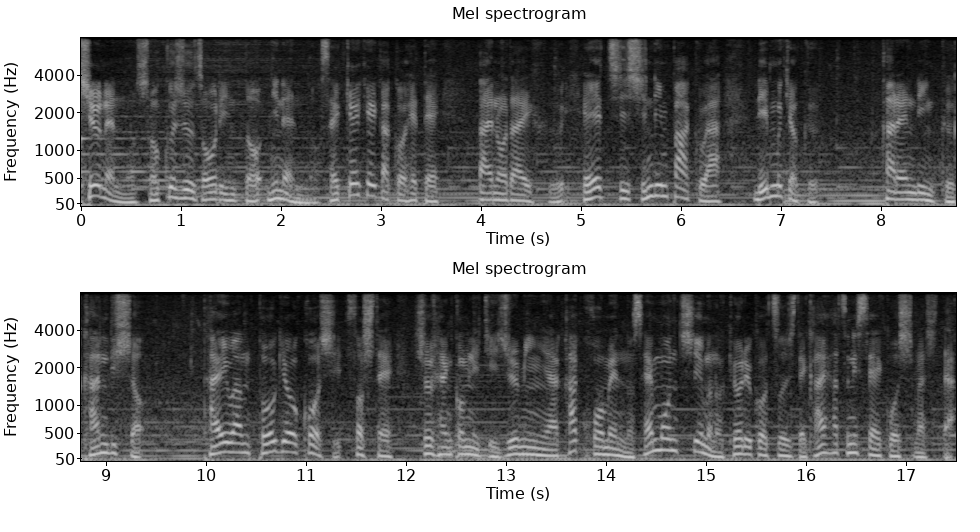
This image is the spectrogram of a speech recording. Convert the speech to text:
9年の植樹造林と2年の設計計画を経て大野大府平地森林パークは林務局カレンリンク管理所台湾陶業講師そして周辺コミュニティ住民や各方面の専門チームの協力を通じて開発に成功しました。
